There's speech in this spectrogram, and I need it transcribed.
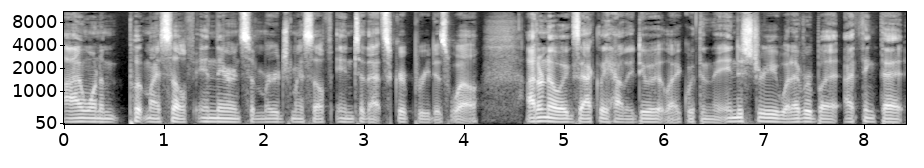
I want to put myself in there and submerge myself into that script read as well. I don't know exactly how they do it like within the industry, whatever, but I think that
